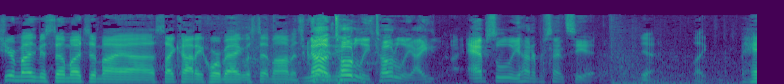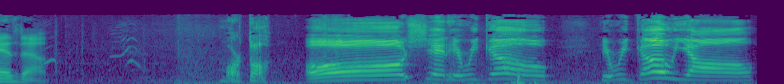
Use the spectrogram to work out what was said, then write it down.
She reminds me so much of my uh, psychotic whore whorebag with stepmom. It's No, totally, totally. I absolutely 100% see it. Yeah, like hands down. Martha. Oh, shit. Here we go. Here we go, y'all.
